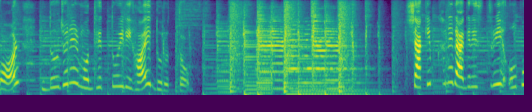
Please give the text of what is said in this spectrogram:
পর দুজনের মধ্যে তৈরি হয় দূরত্ব। শাকিব খানের আগের স্ত্রী অপু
